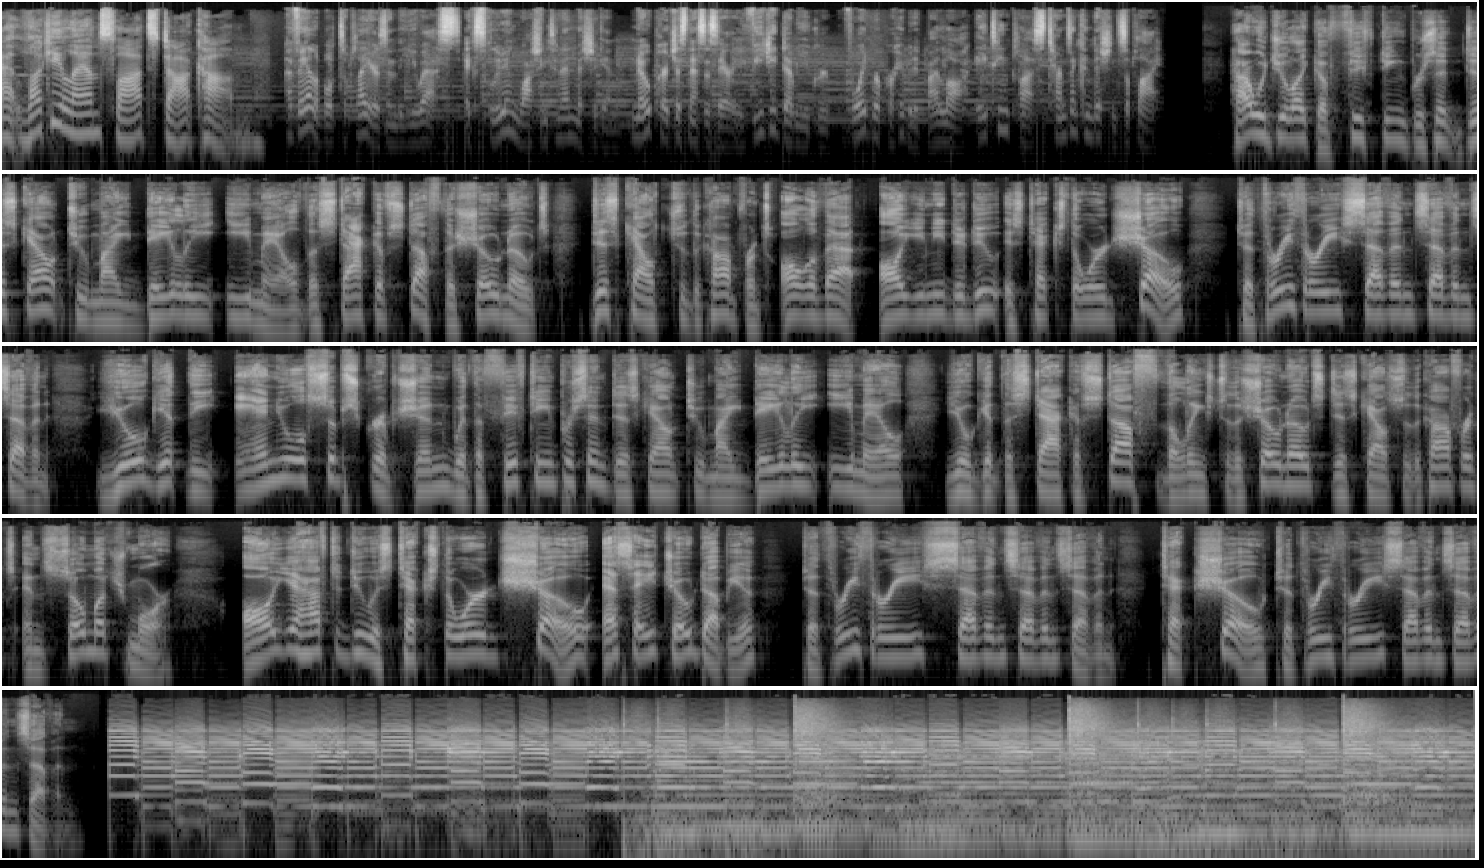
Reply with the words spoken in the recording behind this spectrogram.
at LuckyLandSlots.com. Available to players in the U.S., excluding Washington and Michigan. No purchase necessary. VGW Group. Void where prohibited by law. 18 plus. Terms and conditions apply. How would you like a 15% discount to my daily email, the stack of stuff, the show notes, discounts to the conference, all of that? All you need to do is text the word show to 33777. You'll get the annual subscription with a 15% discount to my daily email. You'll get the stack of stuff, the links to the show notes, discounts to the conference, and so much more. All you have to do is text the word show, S H O W, to 33777. Text show to 33777.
